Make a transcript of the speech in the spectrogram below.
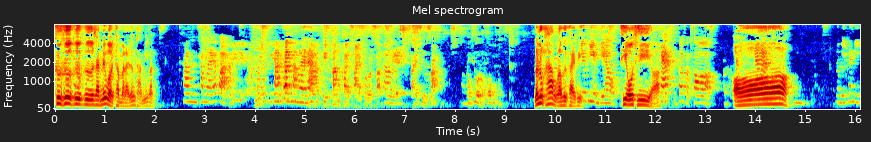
คือคือคือคือ Sun Network ทำอะไรต้องถามนี้ก่อนทำทำอะไรอะป่ะทำทำทำอะไรนะอ่าติดตั้งขายสายโทรศัพท์เออสายสื่อสารขไม่องโทถูรกคมแล้วลูกค้าของเราคือใครพี่คิวพีอย่างเดียว TOT เหรอแคทกสทอ๋อเรามีแค่นี้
